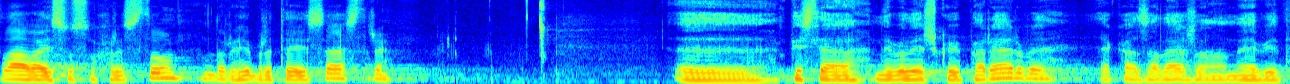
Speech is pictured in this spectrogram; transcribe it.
Слава Ісусу Христу, дорогі брати і сестри. Е, Після невеличкої перерви, яка залежала не від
